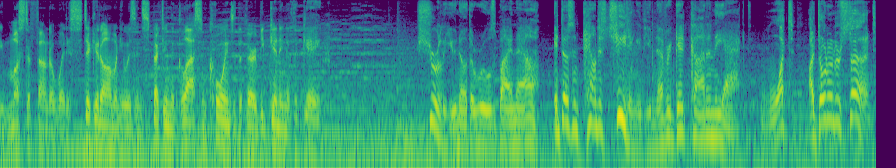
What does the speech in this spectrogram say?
He must have found a way to stick it on when he was inspecting the glass and coins at the very beginning of the game. Surely you know the rules by now. It doesn't count as cheating if you never get caught in the act. What? I don't understand.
